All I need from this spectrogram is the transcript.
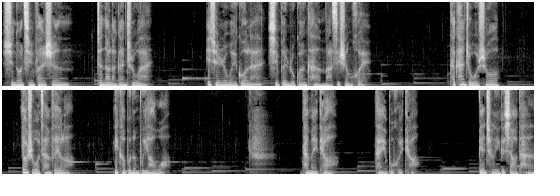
许诺清翻身站到栏杆之外，一群人围过来，兴奋如观看马戏盛会。他看着我说：“要是我残废了，你可不能不要我。”他没跳，他也不会跳，变成了一个笑谈。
